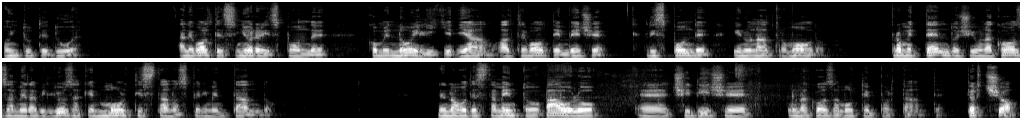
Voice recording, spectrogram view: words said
o in tutte e due. Alle volte il Signore risponde come noi gli chiediamo, altre volte invece risponde in un altro modo, promettendoci una cosa meravigliosa che molti stanno sperimentando nel Nuovo Testamento Paolo eh, ci dice una cosa molto importante. Perciò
